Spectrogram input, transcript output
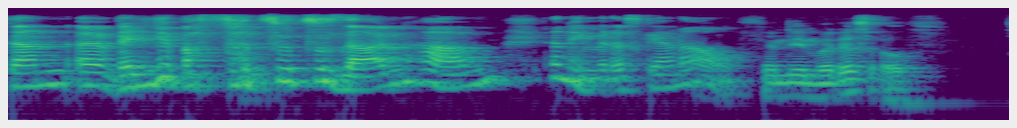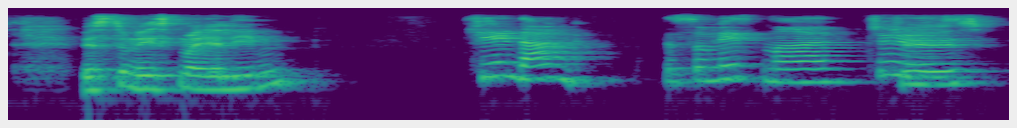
Dann, äh, wenn wir was dazu zu sagen haben, dann nehmen wir das gerne auf. Dann nehmen wir das auf. Bis zum nächsten Mal, ihr Lieben. Vielen Dank. Bis zum nächsten Mal. Tschüss. Tschüss.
